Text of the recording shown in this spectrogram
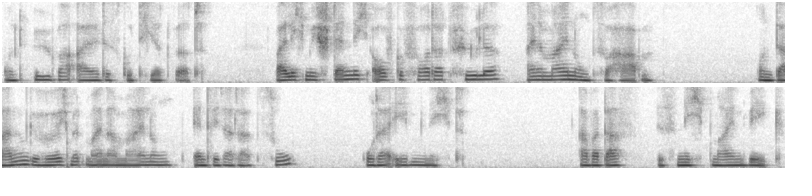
und überall diskutiert wird, weil ich mich ständig aufgefordert fühle, eine Meinung zu haben und dann gehöre ich mit meiner Meinung entweder dazu oder eben nicht. Aber das ist nicht mein Weg.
